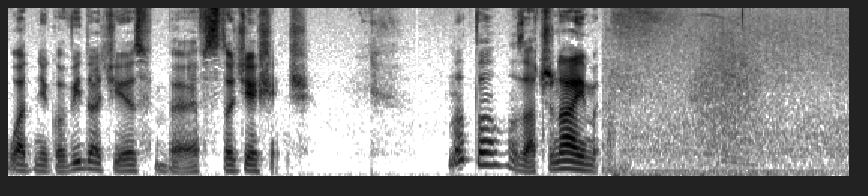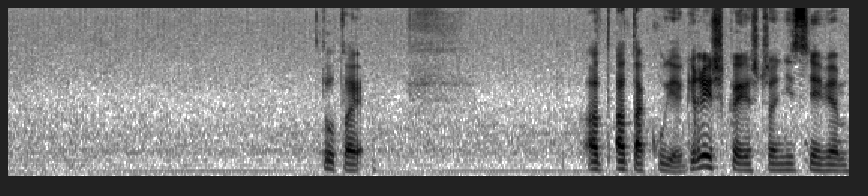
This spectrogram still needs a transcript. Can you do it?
ładnie go widać, jest BF-110. No to zaczynajmy. Tutaj at atakuje Gryszkę, jeszcze nic nie wiem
